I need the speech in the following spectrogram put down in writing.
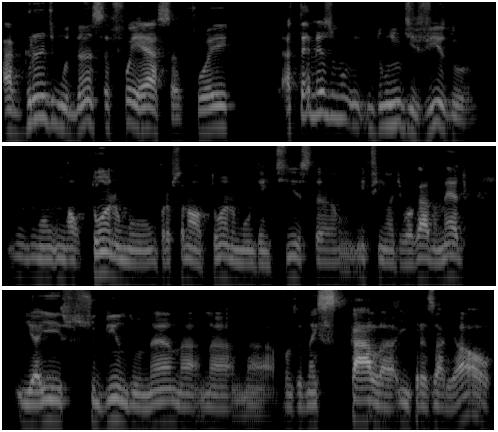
a, grande mudança foi essa, foi até mesmo do indivíduo, um, autônomo, um profissional autônomo, um dentista, enfim, um advogado, um médico, e aí subindo né, na, na, na, vamos dizer, na escala empresarial,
